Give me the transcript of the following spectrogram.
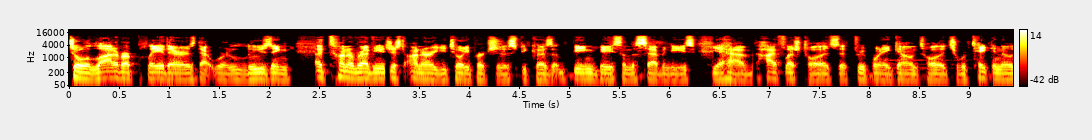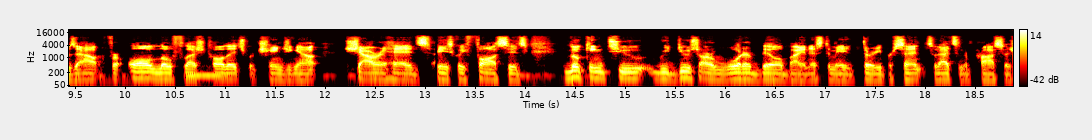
So a lot of our play there is that we're losing a ton of revenue just on our utility purchases because being based on the 70s. You have high flush toilets, the 3.8 gallon toilets. So we're taking those out for all low flush toilets. We're changing out shower heads, basically faucets, looking to reduce our water bill by an estimated 30%. So that's in the process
